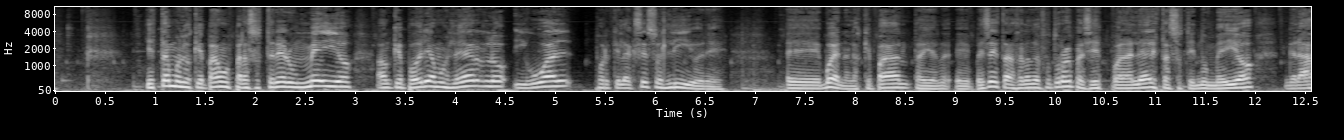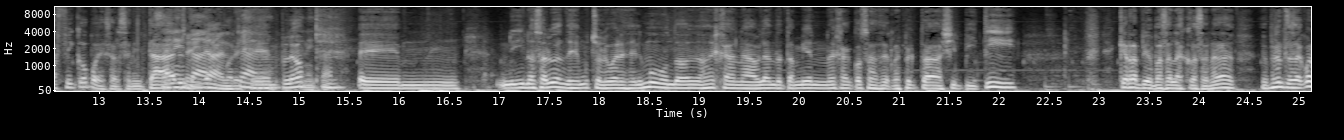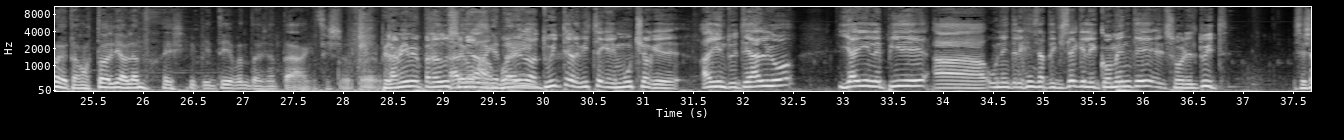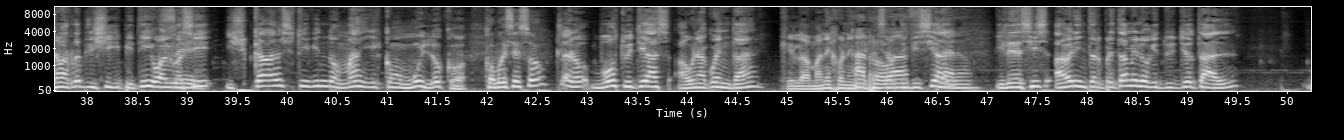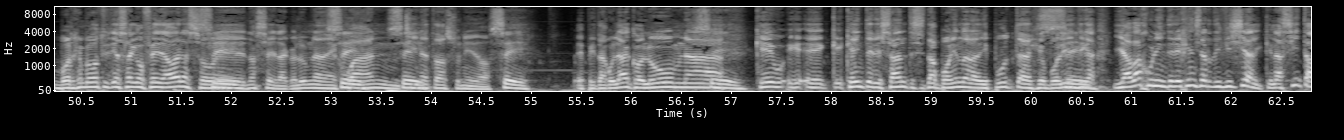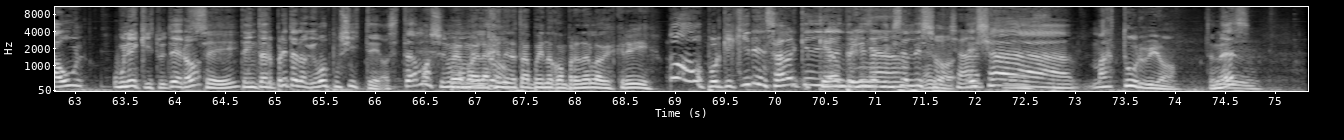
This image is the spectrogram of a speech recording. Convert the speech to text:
y estamos los que pagamos para sostener un medio, aunque podríamos leerlo igual porque el acceso es libre. Eh, bueno, los que pagan, está bien. Eh, pensé que estabas hablando de Futuro, pero si es para leer, estás sosteniendo un medio gráfico, puede ser cenital, Cenital, por claro, ejemplo. cenital. Eh, y nos saludan desde muchos lugares del mundo, nos dejan hablando también, nos dejan cosas de respecto a GPT. Qué rápido pasan las cosas, ¿no? De pronto se acuerdan que estamos todo el día hablando de GPT, de pronto ya está, qué sé yo. todo. Pero a mí me produce, mira, volviendo a Twitter, viste que hay mucho que alguien tuitea algo y alguien le pide a una inteligencia artificial que le comente sobre el tweet. Se llama RepliGPT o algo Sí. así. Y cada vez estoy viendo más y es como muy loco. ¿Cómo es eso? Claro, vos tuiteás a una cuenta que la maneja una inteligencia Arrobas, artificial claro. y le decís, a ver, interpretame lo que tuiteó tal. Por ejemplo, vos tuiteás algo Fede ahora sobre, Sí. no sé, la columna de Sí, Juan, sí. China, Estados Unidos. Sí. Espectacular columna. Sí. Qué, eh, eh, qué- qué interesante se está poniendo la disputa geopolítica. Sí. Y abajo una inteligencia artificial que la cita un, un X tuitero, Sí. te interpreta lo que vos pusiste. O sea, estamos en un Pero porque la momento... gente no está pudiendo comprender lo que escribí. No, porque quieren saber qué ¿Qué diga la inteligencia artificial de el eso. chat? Es ya más turbio. ¿Entendés? Mm.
